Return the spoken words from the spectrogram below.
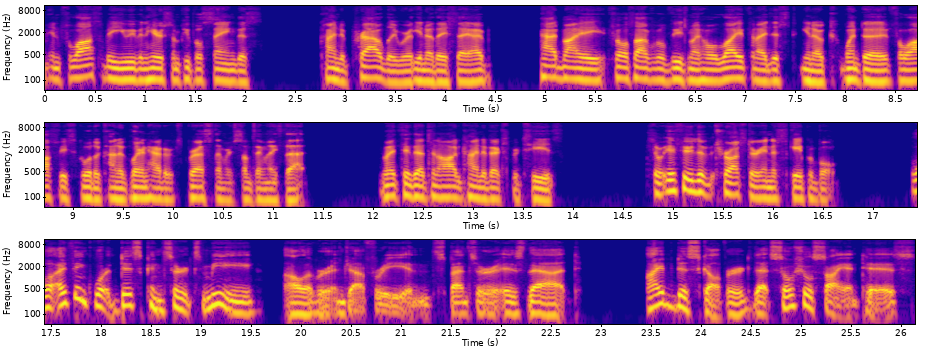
In philosophy, you even hear some people saying this kind of proudly, where, you know, they say, I've had my philosophical views my whole life, and I just, you know, went to philosophy school to kind of learn how to express them or something like that. I think that's an odd kind of expertise. So issues of trust are inescapable. Well, I think what disconcerts me, Oliver and Geoffrey and Spencer, is that I've discovered that social scientists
